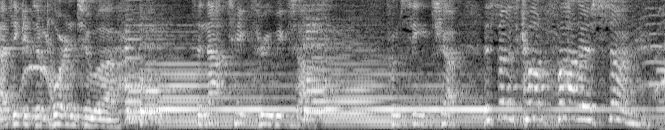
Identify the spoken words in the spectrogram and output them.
I think it's important to uh, to not take three weeks off from seeing Chuck. This song's called Father's Son.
